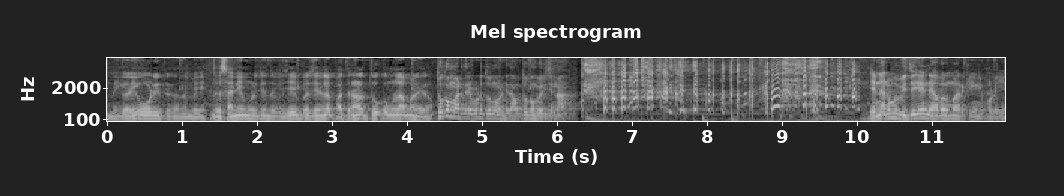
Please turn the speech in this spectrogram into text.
இன்னைக்கு வரைக்கும் ஓடிட்டு இருக்கோம் தம்பி. இந்த சனியை முடிச்சு இந்த விஜய் பிரச்சனையில பத்து நாள் தூக்கம் இல்லாமல் ஆயிரும். தூக்கம் மாத்திரை போட்டு தூங்க வேண்டியதான் தூக்கம் போயிருச்சுன்னா? எந்நேரமும் விஜயே ஞாபகமா இருக்கீங்க போலயே.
